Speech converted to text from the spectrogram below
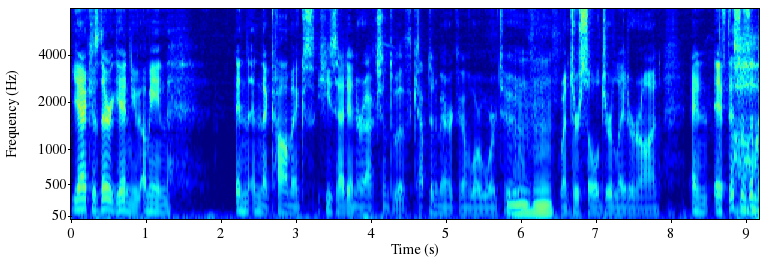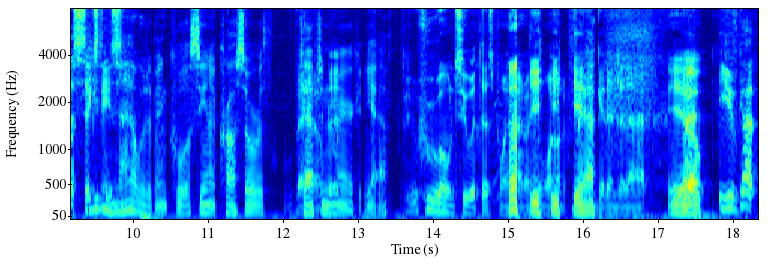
Yeah because there again you i mean in in the comics he's had interactions with captain america in world war ii Mm-hmm. winter soldier later on and if this was in the Oh, 60s that would have been cool seeing a crossover with Captain America. Yeah. who- owns who at this point i don't even want to freaking Yeah. get into that Yeah. You've got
